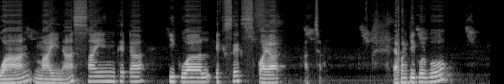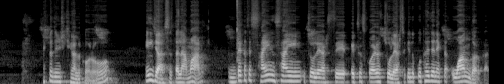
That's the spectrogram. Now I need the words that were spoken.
One minus sine theta equal X X square. আচ্ছা এখন কি করব? একটা জিনিস খেয়াল করো, এই যে আছে, তাহলে আমার দেখা যাচ্ছে সাইন সাইন চলে আসছে, এক্স স্কোয়ার চলে আসছে, কিন্তু কোথায় জানি একটা ওয়ান দরকার।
